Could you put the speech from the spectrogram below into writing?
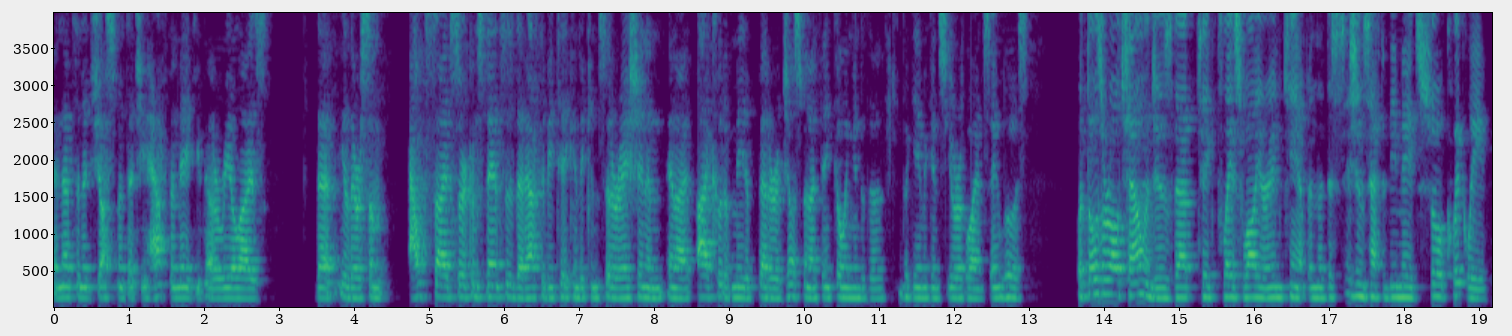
and that's an adjustment that you have to make you've got to realize that you know there are some outside circumstances that have to be taken into consideration and, and I, I could have made a better adjustment i think going into the, the game against uruguay and st louis but those are all challenges that take place while you're in camp, and the decisions have to be made so quickly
